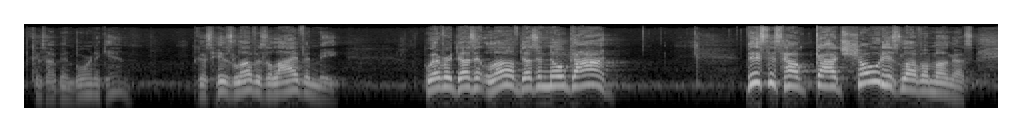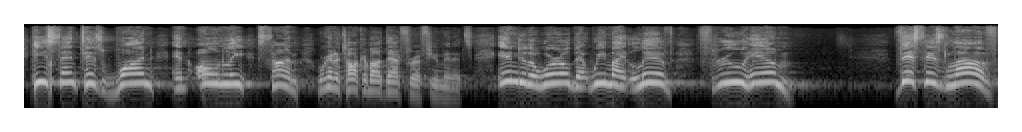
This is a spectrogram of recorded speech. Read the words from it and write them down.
Because I've been born again. Because His love is alive in me. Whoever doesn't love doesn't know God. This is how God showed his love among us. He sent his one and only Son. We're going to talk about that for a few minutes. Into the world that we might live through him. This is love,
